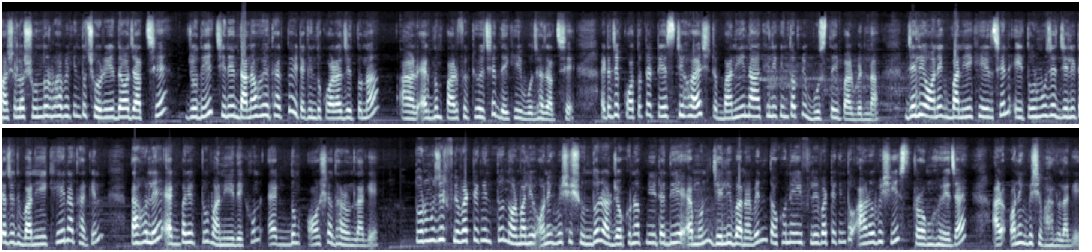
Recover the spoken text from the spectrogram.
মার্শাল্লাহ সুন্দরভাবে কিন্তু ছড়িয়ে দেওয়া যাচ্ছে। যদি চিনের দানা হয়ে থাকতো, এটা কিন্তু করা যেত না। আর একদম পারফেক্ট হয়েছে দেখেই বোঝা যাচ্ছে। এটা যে কতটা টেস্টি হয় সেটা বানিয়ে না খেলে কিন্তু আপনি বুঝতেই পারবেন না। জেলি অনেক বানিয়ে খেয়েছেন, এই তরমুজের জেলিটা যদি বানিয়ে খেয়ে না থাকেন, তাহলে একবার একটু বানিয়ে দেখুন, একদম অসাধারণ লাগে। তরমুজের ফ্লেভারটা কিন্তু নর্মালি অনেক বেশি সুন্দর, আর যখন আপনি এটা দিয়ে এমন জেলি বানাবেন, তখন এই ফ্লেভারটা কিন্তু আরও বেশি স্ট্রং হয়ে যায়, আর অনেক বেশি ভালো লাগে।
